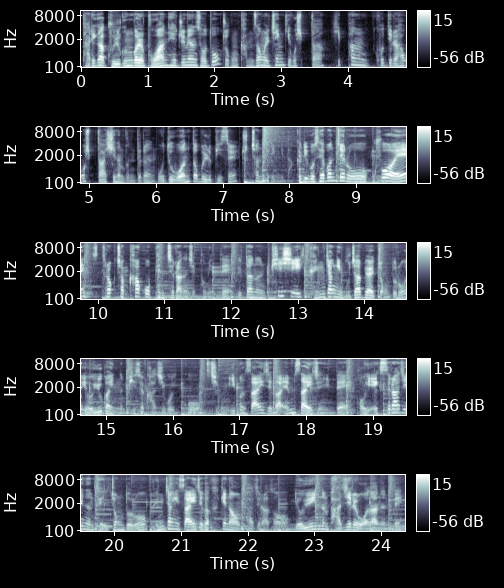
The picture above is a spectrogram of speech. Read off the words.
다리가 굵은 걸 보완해주면서도 조금 감성을 챙기고 싶다 hip한 코디를 하고 싶다 하시는 분들은 모드 1W fit을 추천드립니다. 그리고 세 번째로 쿠어의 스트럭처 카고 팬츠라는 제품인데 일단은 fit이 굉장히 무자비할 정도로 여유가 있는 fit을 가지고 있고 지금 입은 사이즈가 M 사이즈인데 거의 X라지는 될 정도로 굉장히 사이즈가 크게 나온 바지라서 여유 있는 바지를 원하는데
